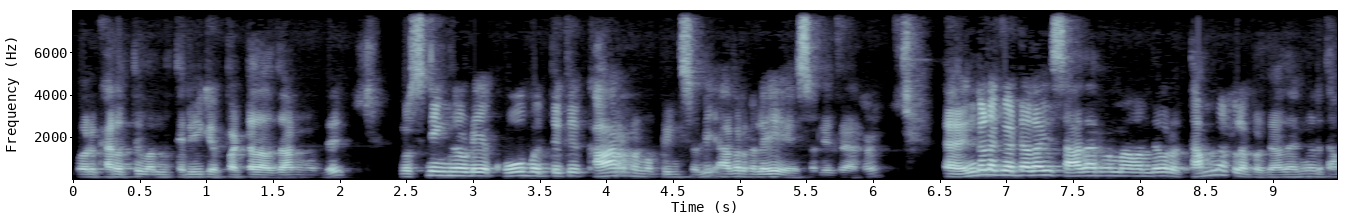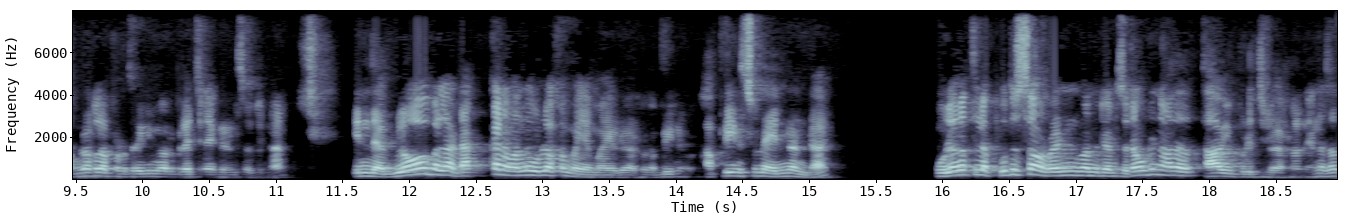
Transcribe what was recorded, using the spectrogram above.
ஒரு கருத்து வந்து தெரிவிக்கப்பட்டது தான் வந்து முஸ்லிம்களுடைய கோபத்துக்கு காரணம் அப்படின்னு சொல்லி அவர்களே சொல்லிடுறார்கள் எங்களை கேட்டாலும் சாதாரணமா வந்து ஒரு தமிழர்களை பொறுத்த அதாவது எங்களை தமிழர்களை பொறுத்த வரைக்கும் ஒரு பிரச்சனை இருக்குன்னு சொல்லிங்கன்னா இந்த குளோபலா டக்குன்னு வந்து உலகமயமாயிடுவார்கள் அப்படின்னு அப்படின்னு சொன்னால் என்னன்னா உலகத்துல புதுசா ஒரு ரெண்டு வந்துட்டேன்னு சொன்னா உடனே அதை தாவி பிடிச்சிருவார்கள் என்ன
